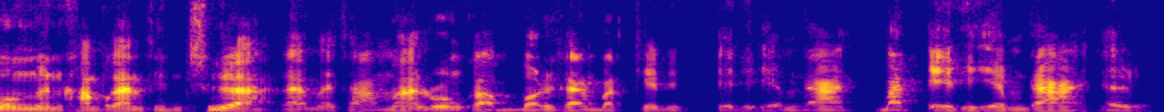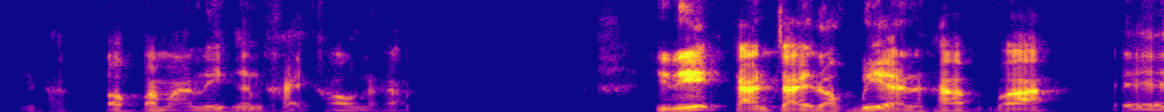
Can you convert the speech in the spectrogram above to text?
วงเงินค้ำประกันสินเชื่อ และไม่สามารถร่วมกับบริการบัตรเครดิต ATM ได้ บัตร ATM ได้ เออ นะครับ ก็ประมาณนี้เงื่อนไขเขานะครับ ทีนี้การจ่ายดอกเบี้ยนะครับ ว่า เอ๊ะ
